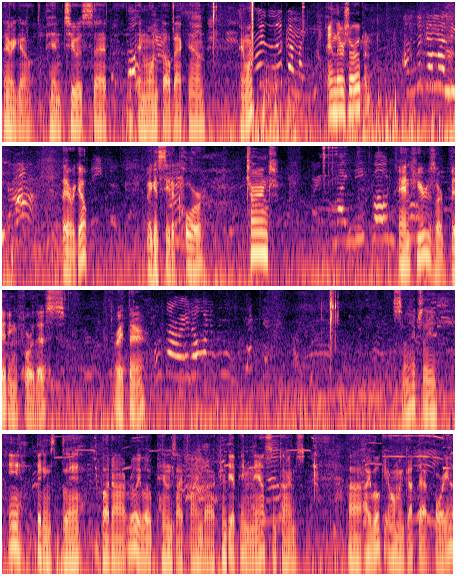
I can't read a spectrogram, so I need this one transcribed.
There we go. Pin two is set. Pin one fell back down. Pin one. And there's our open. There we go. We can see the core turned. And here's our bitting for this. Right there. So actually, eh, bitting's bleh. But uh, really low pins I find uh, can be a pain in the ass sometimes. Uh, I will get home and gut that for you.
